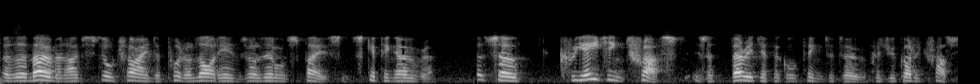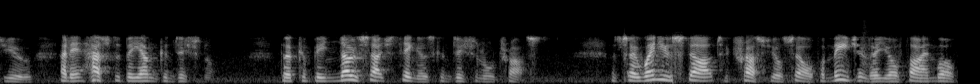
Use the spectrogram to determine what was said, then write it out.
But at the moment, I'm still trying to put a lot into a little space and skipping over it. So creating trust is a very difficult thing to do because you've got to trust you and it has to be unconditional. There can be no such thing as conditional trust. And so when you start to trust yourself, immediately you'll find, well,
